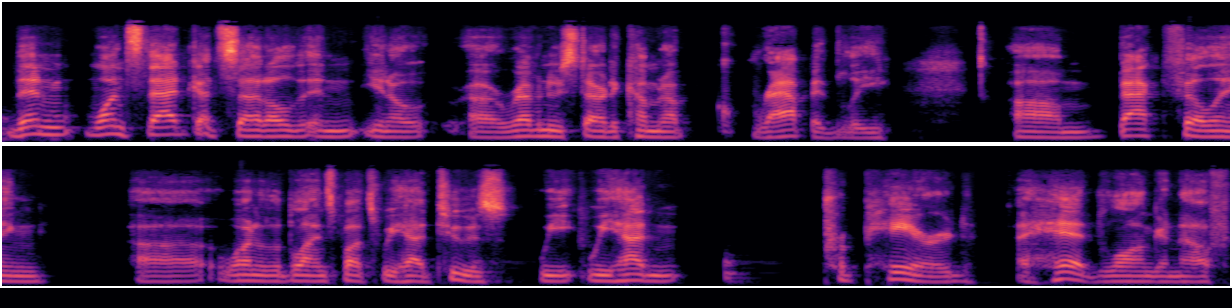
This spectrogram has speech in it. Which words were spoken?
then once that got settled and you know uh, revenue started coming up rapidly um, backfilling uh, one of the blind spots we had too is we we hadn't prepared ahead long enough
